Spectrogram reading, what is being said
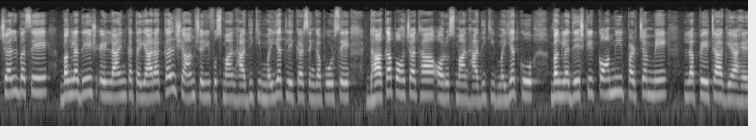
چل بسے بنگلہ دیش ایئر لائن کا طیارہ کل شام شریف عثمان ہادی کی میت لے کر سنگاپور سے ڈھاکہ پہنچا تھا اور عثمان ہادی کی میت کو بنگلہ دیش کے قومی پرچم میں لپیٹا گیا ہے۔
